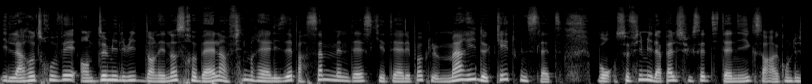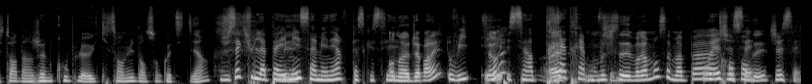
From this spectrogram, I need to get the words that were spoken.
Il l'a retrouvée en 2008 dans Les Noces Rebelles, un film réalisé par Sam Mendes qui était à l'époque le mari de Kate Winslet. Bon, ce film, il n'a pas le succès de Titanic, ça raconte l'histoire d'un jeune couple qui s'ennuie dans son quotidien. Je sais que tu l'as pas aimé, ça m'énerve parce que c'est. On en a déjà parlé? Oui, C'est un très Ouais, très bon film. Vraiment, ça m'a pas Ouais, je transcendé. sais, je sais.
